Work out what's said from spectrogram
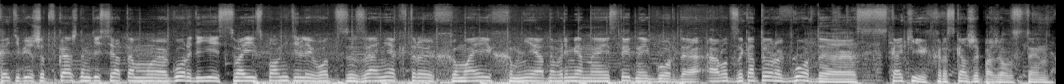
Кэти пишет, в каждом десятом э, городе есть свои исполнители. Вот за некоторых моих мне одновременно и стыдно, и гордо. А вот за которых гордо, с каких? Расскажи, пожалуйста.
